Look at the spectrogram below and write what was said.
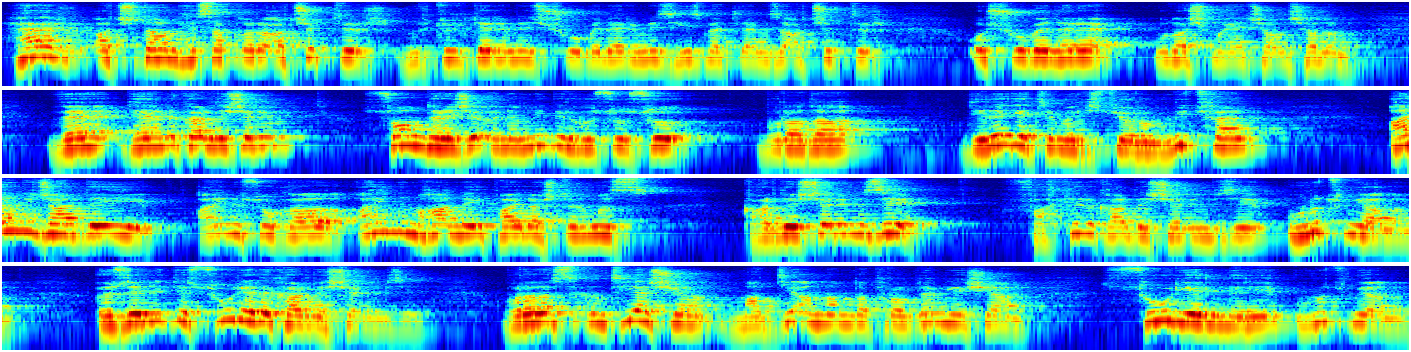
her açıdan hesapları açıktır. Müftülüklerimiz, şubelerimiz, hizmetlerimiz açıktır. O şubelere ulaşmaya çalışalım. Ve değerli kardeşlerim son derece önemli bir hususu burada dile getirmek istiyorum. Lütfen aynı caddeyi, aynı sokağı, aynı mahalleyi paylaştığımız kardeşlerimizi, fakir kardeşlerimizi unutmayalım. Özellikle Suriyeli kardeşlerimizi, burada sıkıntı yaşayan, maddi anlamda problem yaşayan Suriyelileri unutmayalım.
